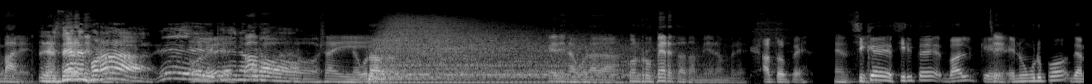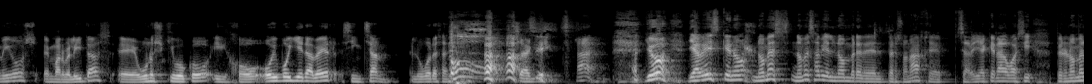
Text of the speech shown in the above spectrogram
Vale. ¡Tercera temporada! ¡Eh! ¡Qué inaugurada! Vamos, ahí. Inaugurada. Qué inaugurada. Con Ruperta también, hombre. A tope. Sí que decirte, Val, que en un grupo de amigos en Marvelitas, eh, uno se equivocó y dijo, hoy voy a ir a ver Sin-Chan en lugar de San-Chan. Yo, ya veis que no, no, me, no me sabía el nombre del personaje, sabía que era algo así, pero no me,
